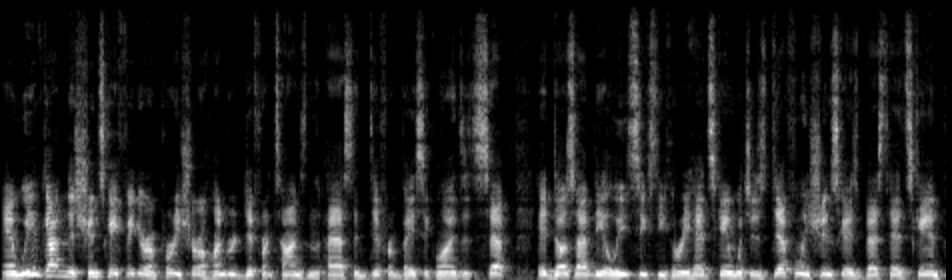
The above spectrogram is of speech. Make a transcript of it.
And we've gotten this Shinsuke figure, I'm pretty sure, 100 different times in the past in different basic lines, except it does have the Elite 63 head scan, which is definitely Shinsuke's best head scan.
